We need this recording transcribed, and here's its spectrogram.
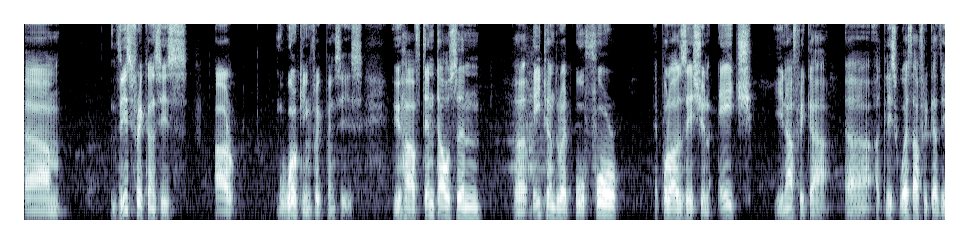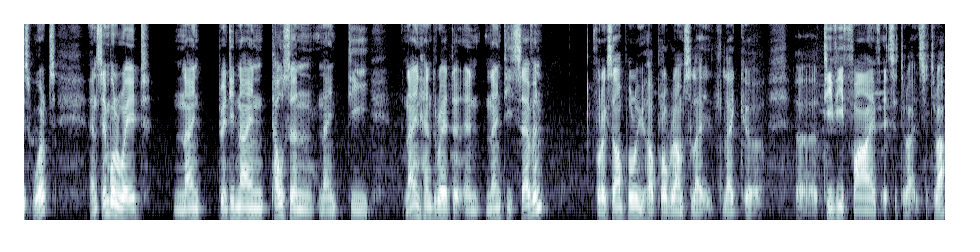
Um, these frequencies are working frequencies. You have 10,804 uh, polarization H in Africa, uh, at least West Africa, this works, and symbol rate 29,997. For example, you have programs like, like uh, uh, TV5, etc., etc.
